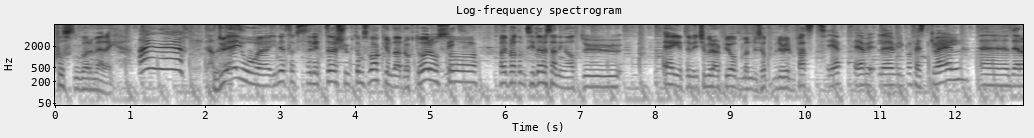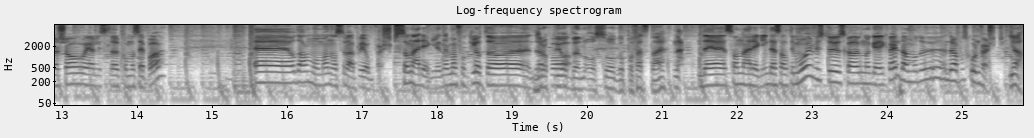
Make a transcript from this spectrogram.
hvordan går det med deg? Ja, Du er jo eh, inne i et slags litt sykdomsvakuum der, doktor. Og så har vi pratet om tidligere i sendinga at du egentlig ikke berørt på jobb, men du, skal, du vil på fest. Jepp, jeg vil, jeg vil på fest i kveld. Eh, dere har show, og jeg har lyst til å komme og se på. Eh, og da må man også være på jobb først. Sånn er reglene. Man får ikke lov til å dra Droppe på jobben og så gå på fest, nei? Nei, det, sånn er reglene. Det sa alltid mor. Hvis du skal noe gøy i kveld, da må du dra på skolen først. Ja.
